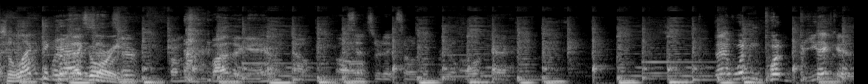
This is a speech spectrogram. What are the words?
Select a Wait, was that category. From by the game? No, I censored it so it looked real. Okay. That wouldn't put ticket.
